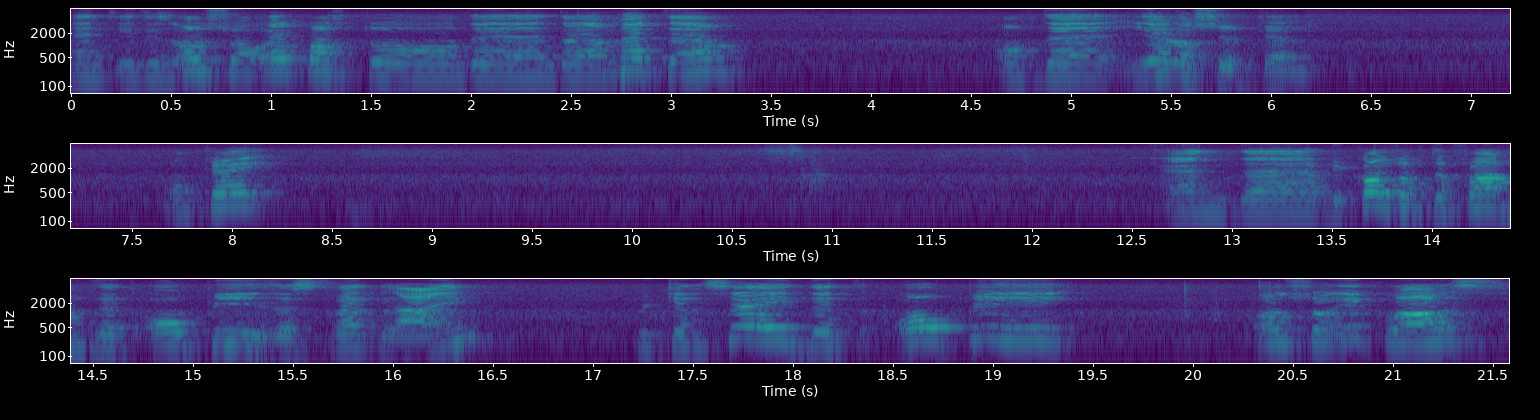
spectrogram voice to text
and it is also equal to the diameter of the yellow circle. Okay, and uh, because of the fact that OP is a straight line, we can say that OP also equals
